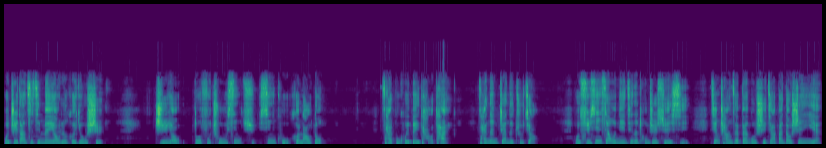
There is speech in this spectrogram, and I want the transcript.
我知道自己没有任何优势，只有多付出辛苦、辛苦和劳动，才不会被淘汰，才能站得住脚。我虚心向我年轻的同志学习，经常在办公室加班到深夜。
